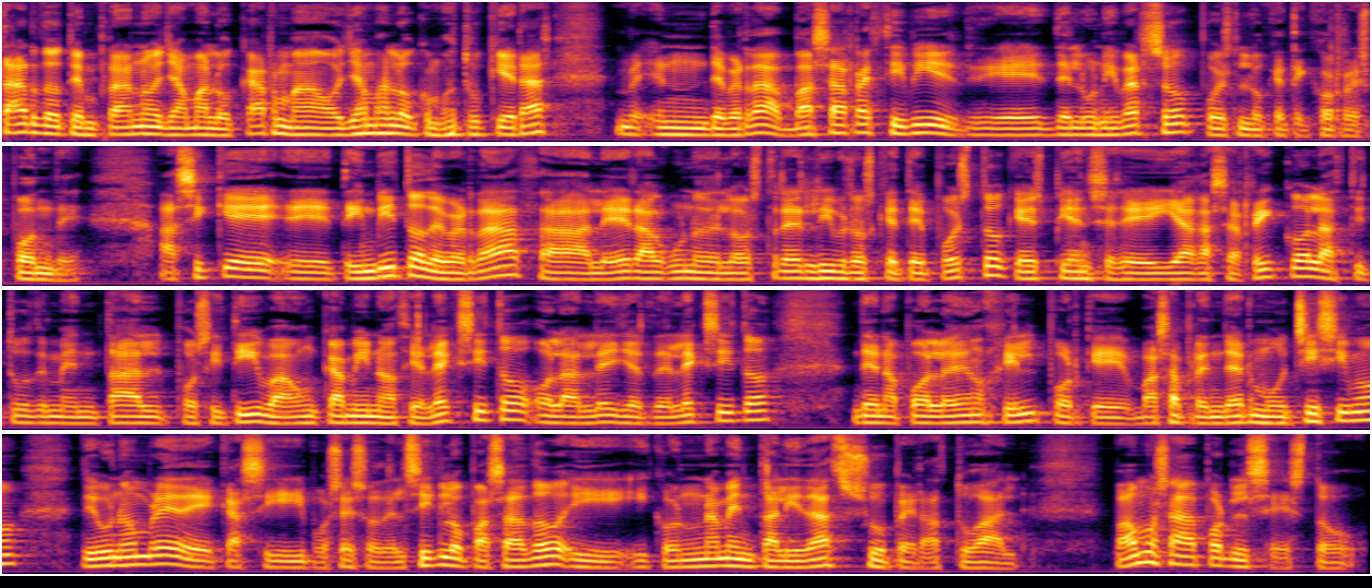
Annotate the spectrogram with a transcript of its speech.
tarde o temprano, llámalo karma o llámalo como tú quieras, de verdad vas a recibir eh, del universo pues lo que te corresponde. Así que eh, te invito de verdad a leer alguno de los tres libros que te he puesto, que es Piense y hágase rico, la actitud mental positiva, un camino hacia el éxito o las leyes del éxito de Napoleón Hill, porque vas a aprender muchísimo de un hombre de casi, pues eso, del siglo pasado y, y con una mentalidad súper actual. Vamos a por el sexto,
